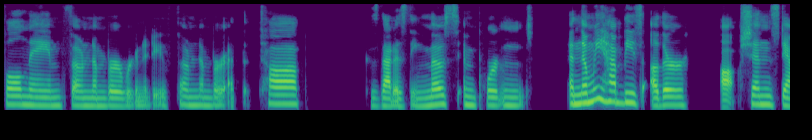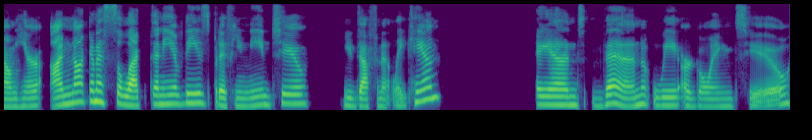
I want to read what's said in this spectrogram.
full name, phone number. We're going to do phone number at the top because that is the most important. And then we have these other options down here. I'm not going to select any of these, but if you need to, you definitely can. And then we are going to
